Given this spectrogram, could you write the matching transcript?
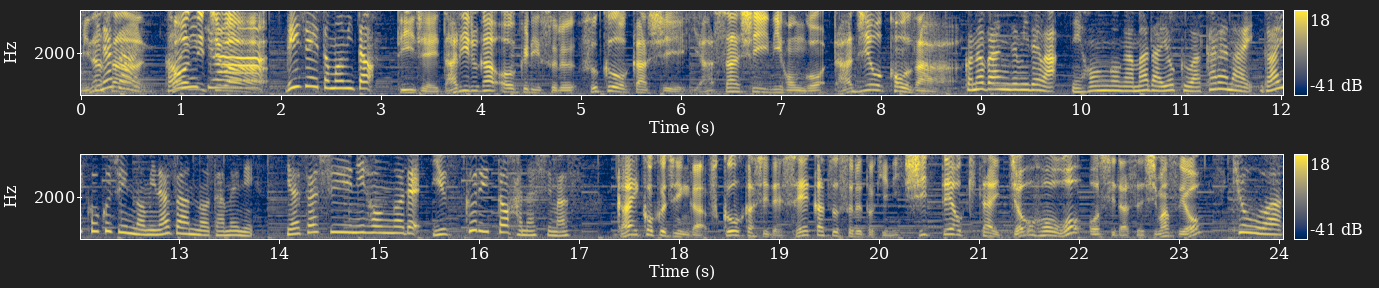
皆さんこんにちは。DJ ともみと。DJ ダリルがお送りする福岡市優しい日本語ラジオ講座。この番組では日本語がまだよくわからない外国人の皆さんのために優しい日本語でゆっくりと話します外国人が福岡市で生活するときに知っておきたい情報をお知らせしますよ。今日は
